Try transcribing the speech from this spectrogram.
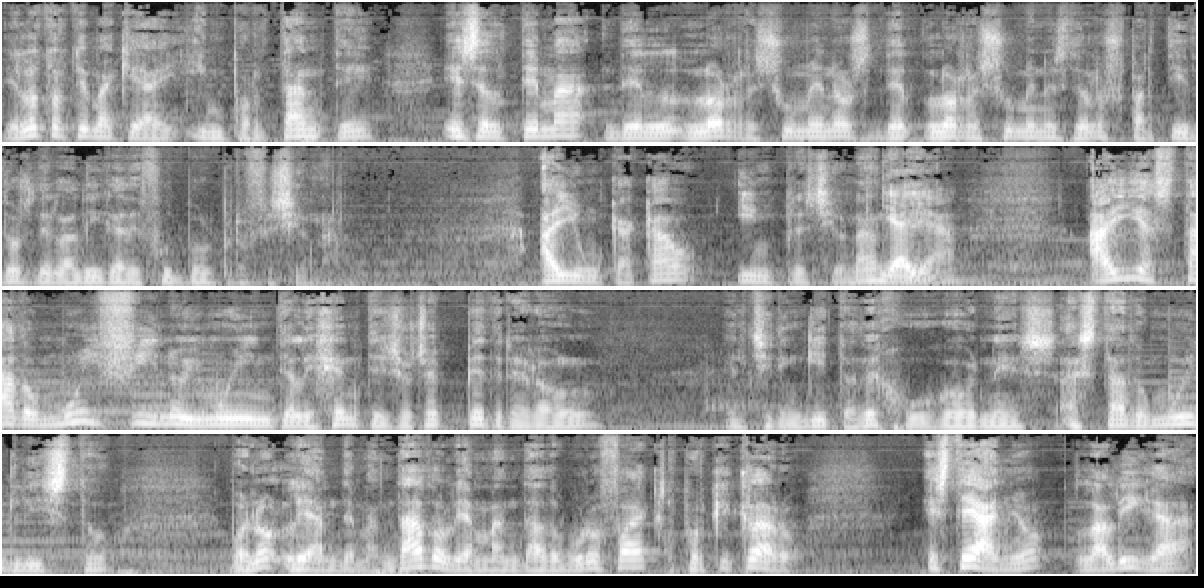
el otro tema que hay importante es el tema de los resúmenes de los, resúmenes de los partidos de la Liga de Fútbol Profesional. Hay un cacao impresionante. Ya, ya. Ahí ha estado muy fino y muy inteligente Josep Pedrerol, el chiringuito de jugones, ha estado muy listo. Bueno, le han demandado, le han mandado burofax, porque claro, este año la liga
